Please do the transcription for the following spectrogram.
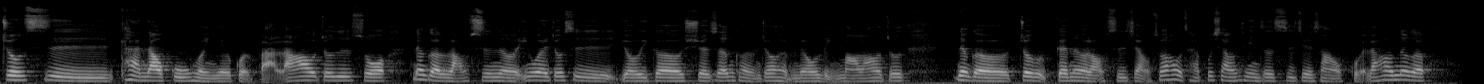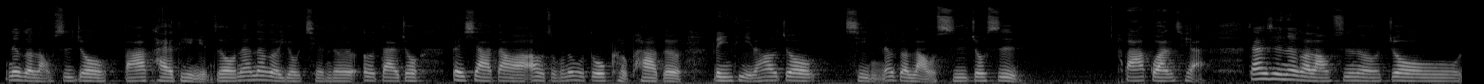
就是看到孤魂野鬼吧。然后就是说，那个老师呢，因为就是有一个学生可能就很没有礼貌，然后就那个就跟那个老师讲说，我才不相信这世界上有鬼。然后那个那个老师就把他开了天眼之后，那那个有钱的二代就被吓到啊，哦，怎么那么多可怕的灵体？然后就。请那个老师就是把他关起来，但是那个老师呢就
